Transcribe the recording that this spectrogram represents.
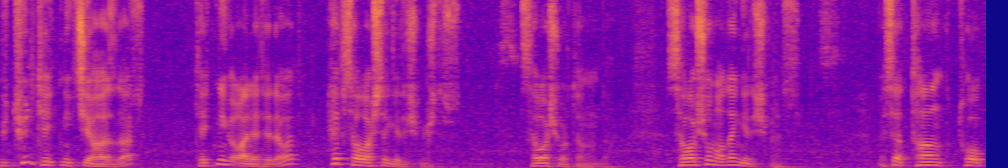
bütün teknik cihazlar, teknik alet edevat hep savaşta gelişmiştir. Savaş ortamında. Savaş olmadan gelişmez. Mesela tank, top,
